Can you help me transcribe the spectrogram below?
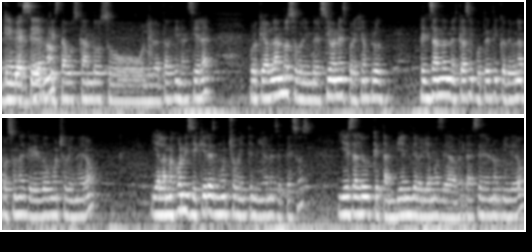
que hacer, ¿no? que está buscando su libertad financiera. Porque hablando sobre inversiones, por ejemplo, pensando en el caso hipotético de una persona que heredó mucho dinero, y a lo mejor ni siquiera es mucho 20 millones de pesos, y es algo que también deberíamos de hacer en un video,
